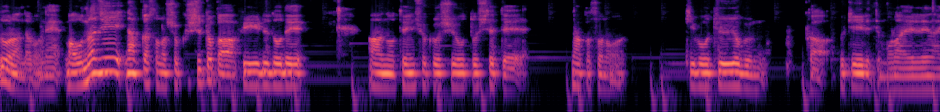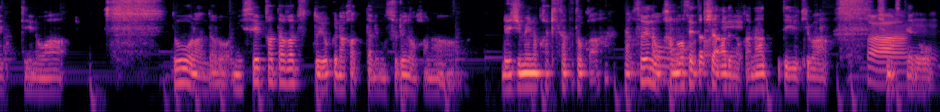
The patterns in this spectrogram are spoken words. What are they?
どうなんだろうね。まあ同じなんかその職種とかフィールドであの転職をしようとしてて、なんかその希望給与分が受け入れてもらえれないっていうのは、どうなんだろう。見せ方がちょっと良くなかったりもするのかな。レジュメの書き方とか、なんかそういうのも可能性としてはあるのかなっていう気はしままあ、すけど。うん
